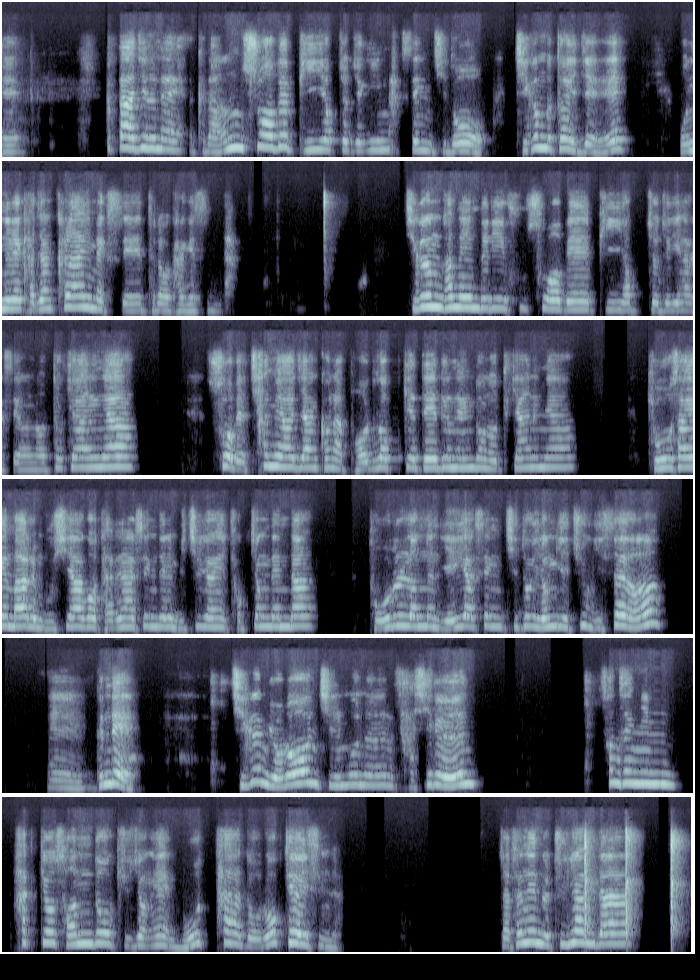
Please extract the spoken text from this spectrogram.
예, 따지는 애, 그 다음 수업의 비협조적인 학생 지도 지금부터 이제 오늘의 가장 클라이맥스에 들어가겠습니다. 지금 선생님들이 수업에 비협조적인 학생은 어떻게 하느냐? 수업에 참여하지 않거나 버릇없게 대드는 행동은 어떻게 하느냐? 교사의 말을 무시하고 다른 학생들을 미칠 경우에 격정된다. 도를 넘는 예의 학생 지도 이런 게 쭉 있어요. 예, 근데 지금 이런 질문은 사실은 선생님 학교 선도 규정에 못하도록 되어 있습니다. 자, 선생님들 중요합니다.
